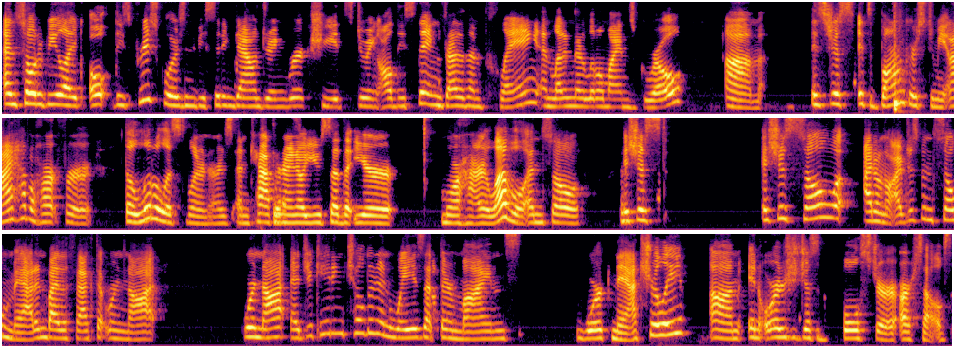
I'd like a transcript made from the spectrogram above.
And so to be like, oh, these preschoolers need to be sitting down doing worksheets, doing all these things rather than playing and letting their little minds grow. Um, it's just it's bonkers to me. And I have a heart for the littlest learners. And Catherine, yes. I know you said that you're more higher level, and so it's just it's just so I don't know. I've just been so maddened by the fact that we're not we're not educating children in ways that their minds work naturally um in order to just bolster ourselves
